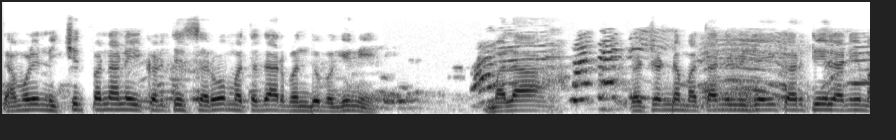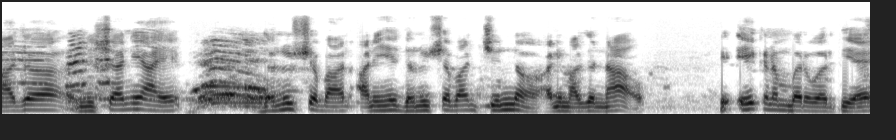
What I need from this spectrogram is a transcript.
त्यामुळे निश्चितपणाने इकडचे सर्व मतदार बंधू भगिनी मला प्रचंड मताने विजयी करतील आणि माझं निशाणी आहे धनुष्यबाण आणि हे धनुष्यबाण चिन्ह आणि माझं नाव हे एक नंबरवरती आहे.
